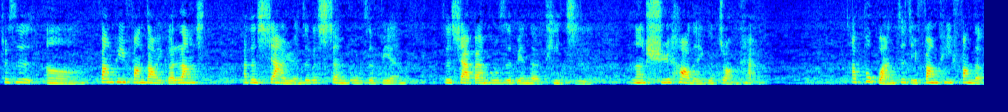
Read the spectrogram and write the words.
就是嗯放屁放到一个让他的下元这个肾部这边这下半部这边的体质那虚耗的一个状态，他不管自己放屁放的。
